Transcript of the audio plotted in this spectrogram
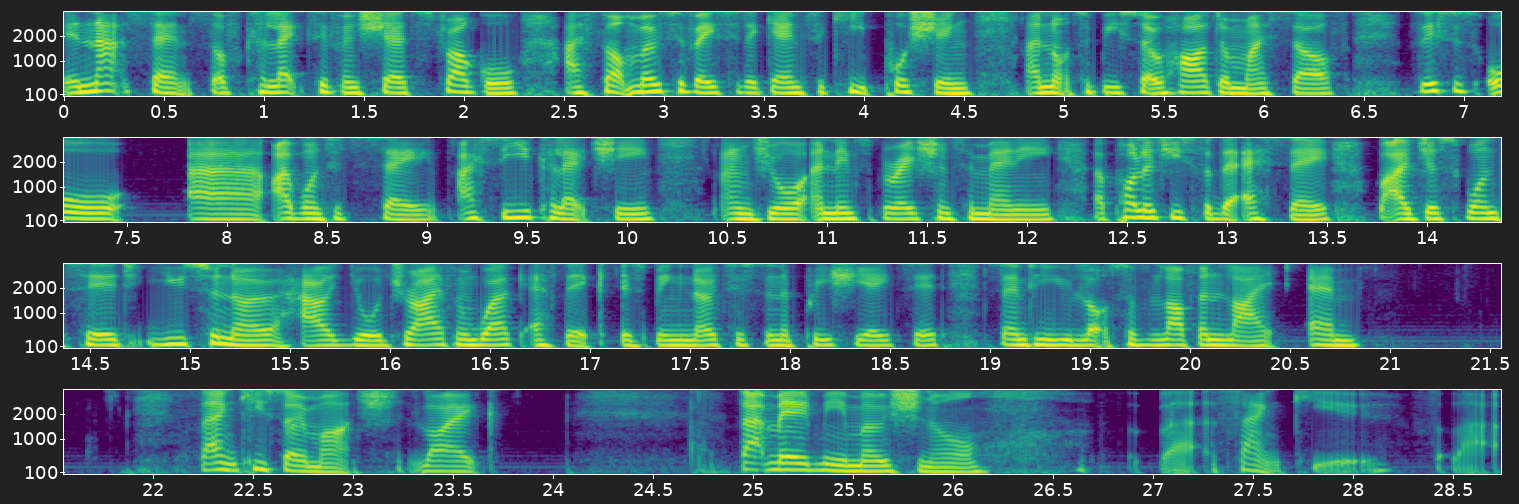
In that sense of collective and shared struggle i felt motivated again to keep pushing and not to be so hard on myself. This is all uh, I wanted to say, I see you, Kelechi, and you're an inspiration to many. Apologies for the essay, but I just wanted you to know how your drive and work ethic is being noticed and appreciated. Sending you lots of love and light. M. Thank you so much. Like, that made me emotional, but thank you for that.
